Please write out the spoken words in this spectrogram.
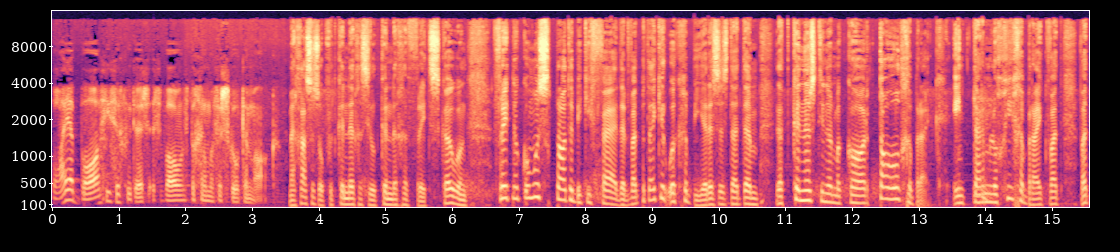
baie basiese goeders is waar ons begin om 'n verskil te maak. My gas is opvoedkundige sielkundige Fred Skouing. Fred, nou kom ons praat 'n bietjie verder. Wat baie keer ook gebeur is is dat ehm um, dat kinders teenoor mekaar taal gebruik en terminologie gebruik wat wat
